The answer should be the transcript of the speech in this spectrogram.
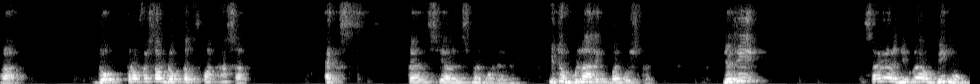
uh, Dok, Profesor Dr. Fuad Hasan, eksistensialisme modern. Itu menarik, bagus kan. Jadi saya juga bingung.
